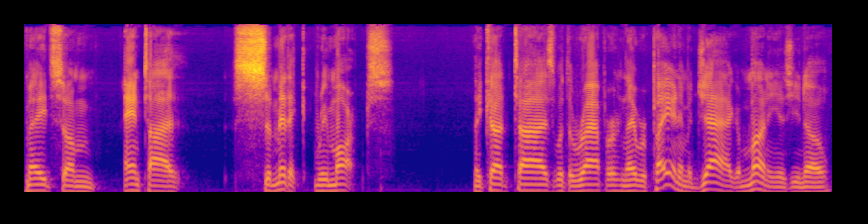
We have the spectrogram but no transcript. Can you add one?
made some anti Semitic remarks. They cut ties with the rapper and they were paying him a jag of money, as you know.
